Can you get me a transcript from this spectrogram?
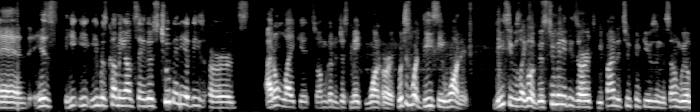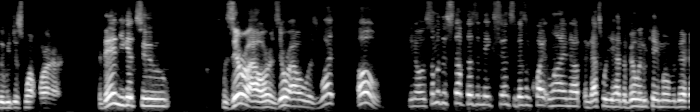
and his he, he, he was coming out saying there's too many of these earths i don't like it so i'm going to just make one earth which is what dc wanted dc was like look there's too many of these earths we find it too confusing it's unwieldy we just want one earth and then you get to zero hour and zero hour was what oh you know, some of this stuff doesn't make sense. It doesn't quite line up. And that's where you had the villain who came over there.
